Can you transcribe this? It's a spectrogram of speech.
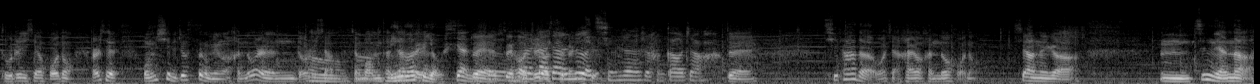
组织一些活动。而且我们系里就四个名额，很多人都是想、嗯想报名参加，名额是有限的。对最后只有四个人去热情真的是很高涨。对，其他的我想还有很多活动，像那个，嗯，今年呢，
